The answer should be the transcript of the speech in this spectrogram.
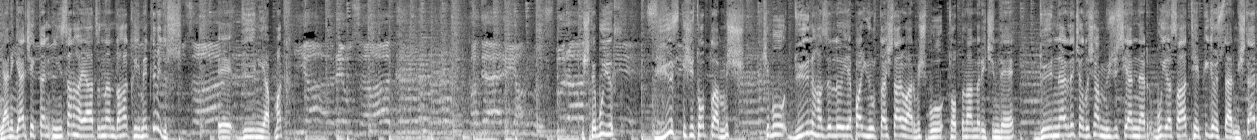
Yani gerçekten insan hayatından daha kıymetli midir e, düğün yapmak? İşte buyur. 100 kişi toplanmış ki bu düğün hazırlığı yapan yurttaşlar varmış bu toplananlar içinde. Düğünlerde çalışan müzisyenler bu yasağa tepki göstermişler.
